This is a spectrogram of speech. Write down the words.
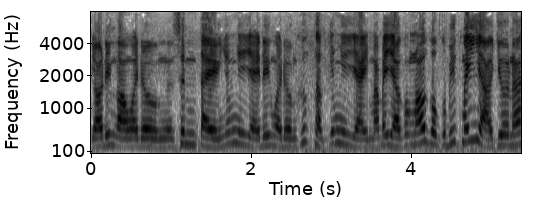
Rồi đi ngồi ngoài đường, xin tiền giống như vậy, đi ngoài đường khước thực giống như vậy. Mà bây giờ con nói cô cô biết mấy giờ chưa nữa?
